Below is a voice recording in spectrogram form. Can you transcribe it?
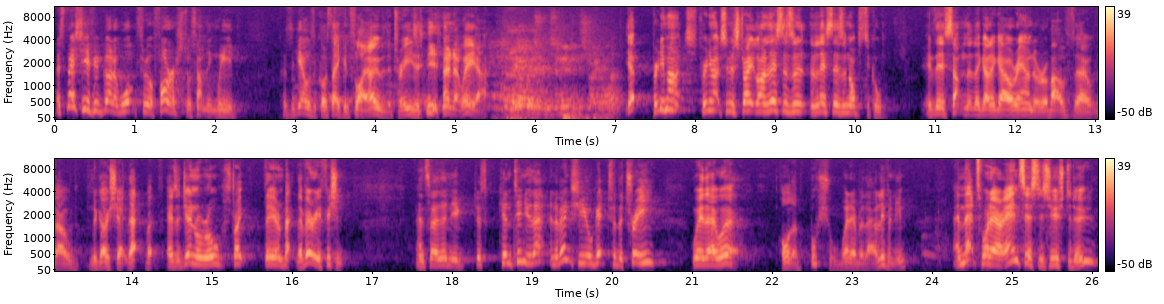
especially if you've got to walk through a forest or something weird. Because the girls, of course, they can fly over the trees and you don't know where you are. Do they always return in a straight line? Yep, pretty much. Pretty much in a straight line, unless there's, a, unless there's an obstacle. If there's something that they've got to go around or above, they'll, they'll negotiate that. But as a general rule, straight there and back. They're very efficient. And so then you just continue that, and eventually you'll get to the tree where they were or the bush or whatever they were living in. And that's what our ancestors used to do.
